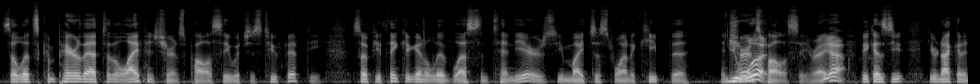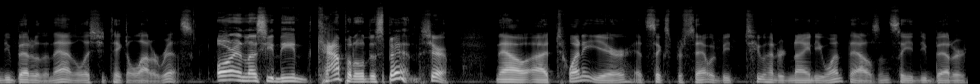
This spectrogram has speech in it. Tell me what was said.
So let's compare that to the life insurance policy, which is 250. So if you think you're going to live less than 10 years, you might just want to keep the insurance would. policy, right? Yeah. Because you, you're not going to do better than that unless you take a lot of risk. Or unless you need capital to spend. Sure. Now, uh, 20 year at 6% would be 291,000, so you'd do better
